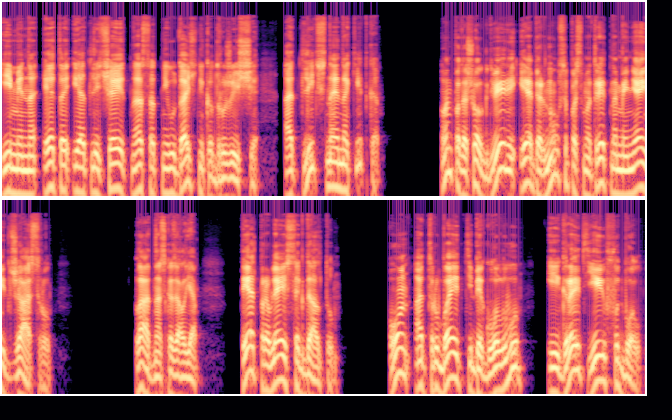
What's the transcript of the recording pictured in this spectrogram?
Именно это и отличает нас от неудачников, дружище. Отличная накидка. Он подошел к двери и обернулся посмотреть на меня и Джасру. «Ладно», — сказал я, — «ты отправляешься к Далту. Он отрубает тебе голову и играет ею в футбол.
